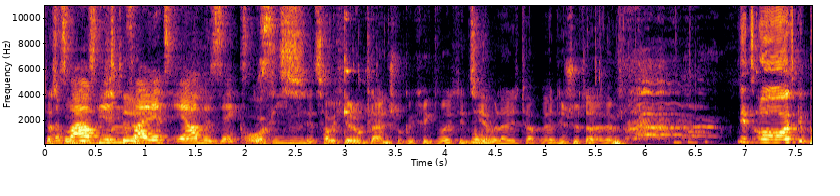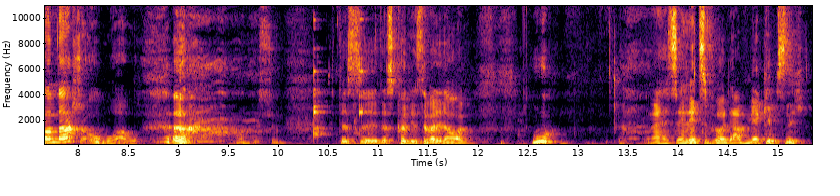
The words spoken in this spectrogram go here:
das, das war jetzt auf jeden nicht, äh, Fall jetzt eher eine 6 Oh, bis jetzt, 7. jetzt habe ich wieder einen kleinen Schluck gekriegt, weil ich den Zier Oh. beleidigt habe, äh, den Schütter. Ähm. Jetzt, oh, es gibt noch Nachsch. Oh, wow. Ein bisschen. Das, äh, das könnte jetzt eine Weile dauern. Huh. Na, das ist der letzte für heute Abend. Mehr gibt's nicht.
